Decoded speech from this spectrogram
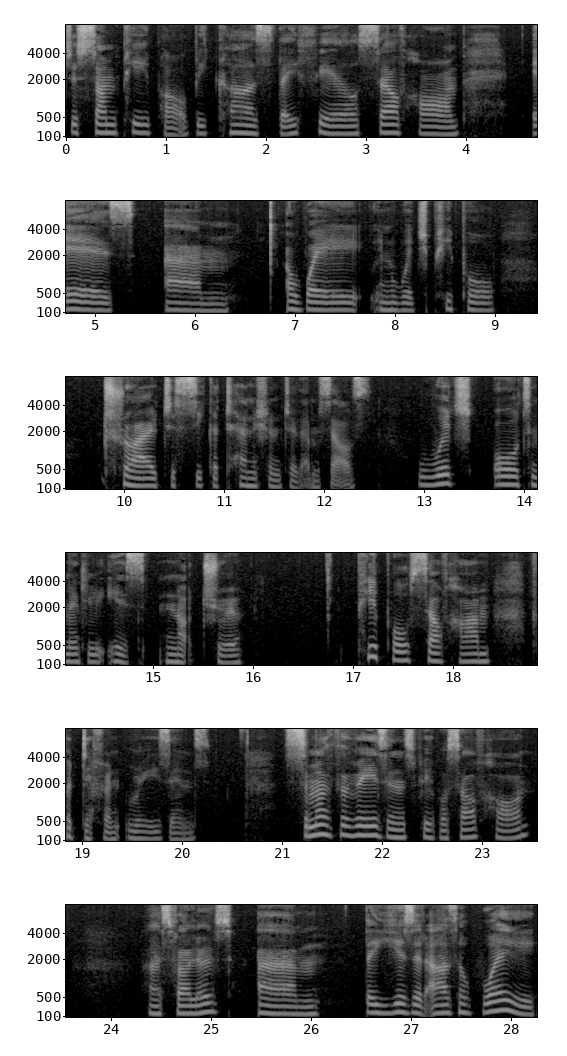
to some people because they feel self harm is um, a way in which people try to seek attention to themselves, which ultimately is not true. People self harm for different reasons. Some of the reasons people self harm as follows um, they use it as a way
